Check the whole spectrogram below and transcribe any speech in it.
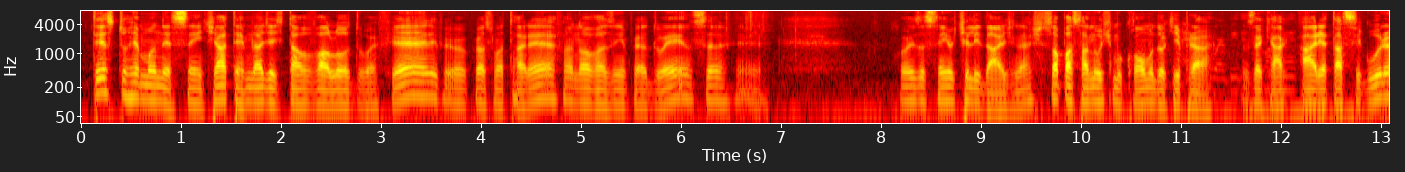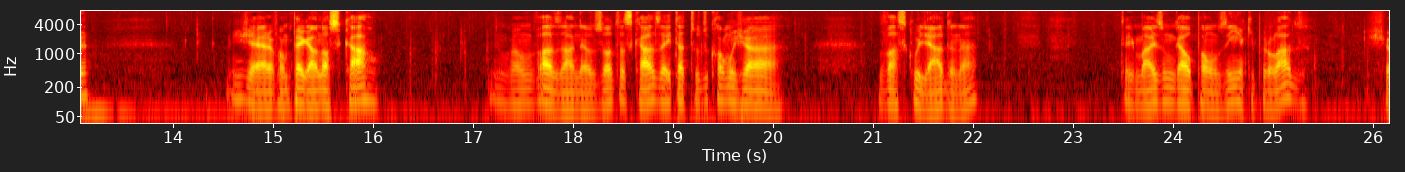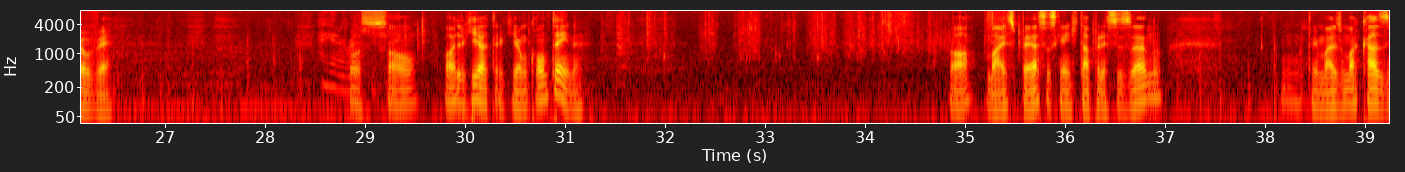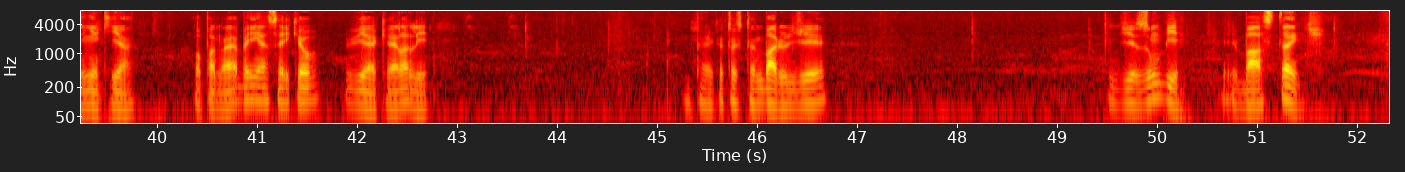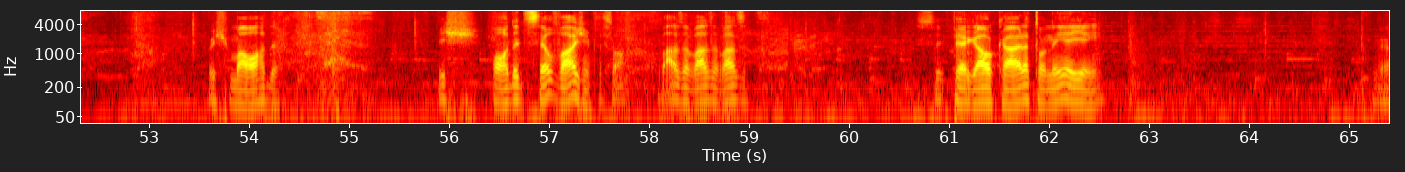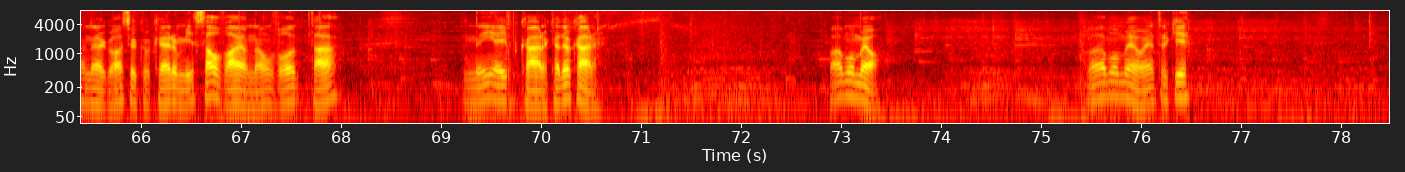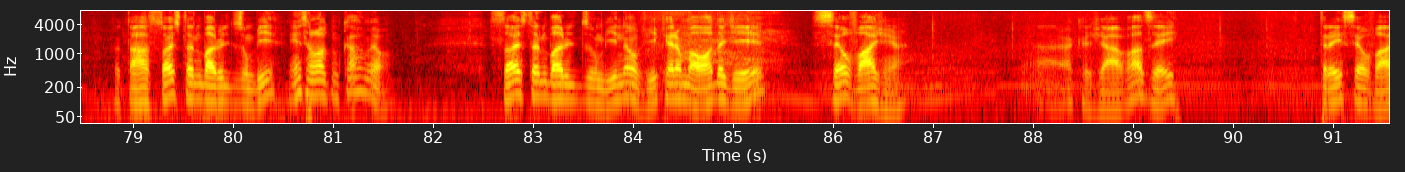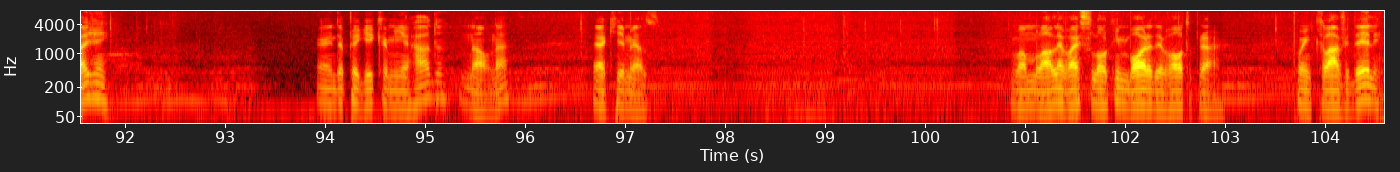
Texto remanescente. Ah, terminar de editar o valor do FL para a próxima tarefa, novazinha para a doença. É. Coisa sem utilidade, né? Só passar no último cômodo aqui para dizer que a área está segura. E já era. Vamos pegar o nosso carro. Vamos vazar, né? Os outros carros aí tá tudo como já vasculhado, né? Tem mais um galpãozinho aqui pro lado? Deixa eu ver. Poção. Olha aqui, ó, aqui é um container. Ó, mais peças que a gente tá precisando. Tem mais uma casinha aqui, ó. Opa, não é bem essa aí que eu vi, é aquela ali. Peraí que eu tô escutando barulho de... De zumbi. E bastante. Vixe, uma horda. Ixi, horda de selvagem, pessoal. Vaza, vaza, vaza. Se pegar o cara, tô nem aí, hein? Meu negócio é que eu quero me salvar, eu não vou tá nem aí pro cara. Cadê o cara? Vamos, meu. Vamos, meu, entra aqui. Eu tava só estando barulho de zumbi. Entra logo no carro, meu. Só estando barulho de zumbi, não vi que era uma horda de selvagem, ó. Caraca, já vazei. Três selvagem. Eu ainda peguei caminho errado? Não, né? É aqui mesmo. Vamos lá levar esse louco embora de volta para o enclave dele.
